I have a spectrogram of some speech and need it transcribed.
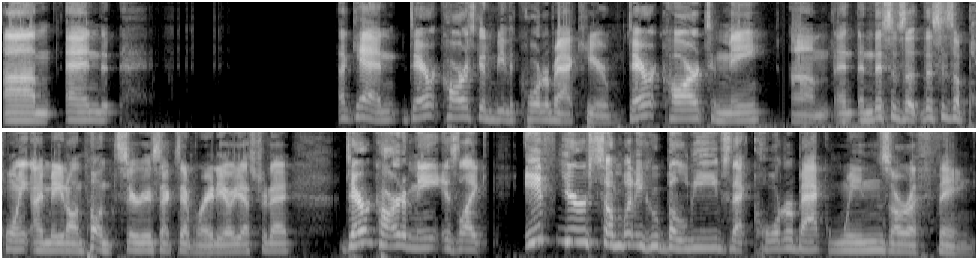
Um, and again, Derek Carr is going to be the quarterback here. Derek Carr, to me, um, and, and this is a this is a point I made on on Sirius XM radio yesterday. Derek Carr to me is like if you're somebody who believes that quarterback wins are a thing,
